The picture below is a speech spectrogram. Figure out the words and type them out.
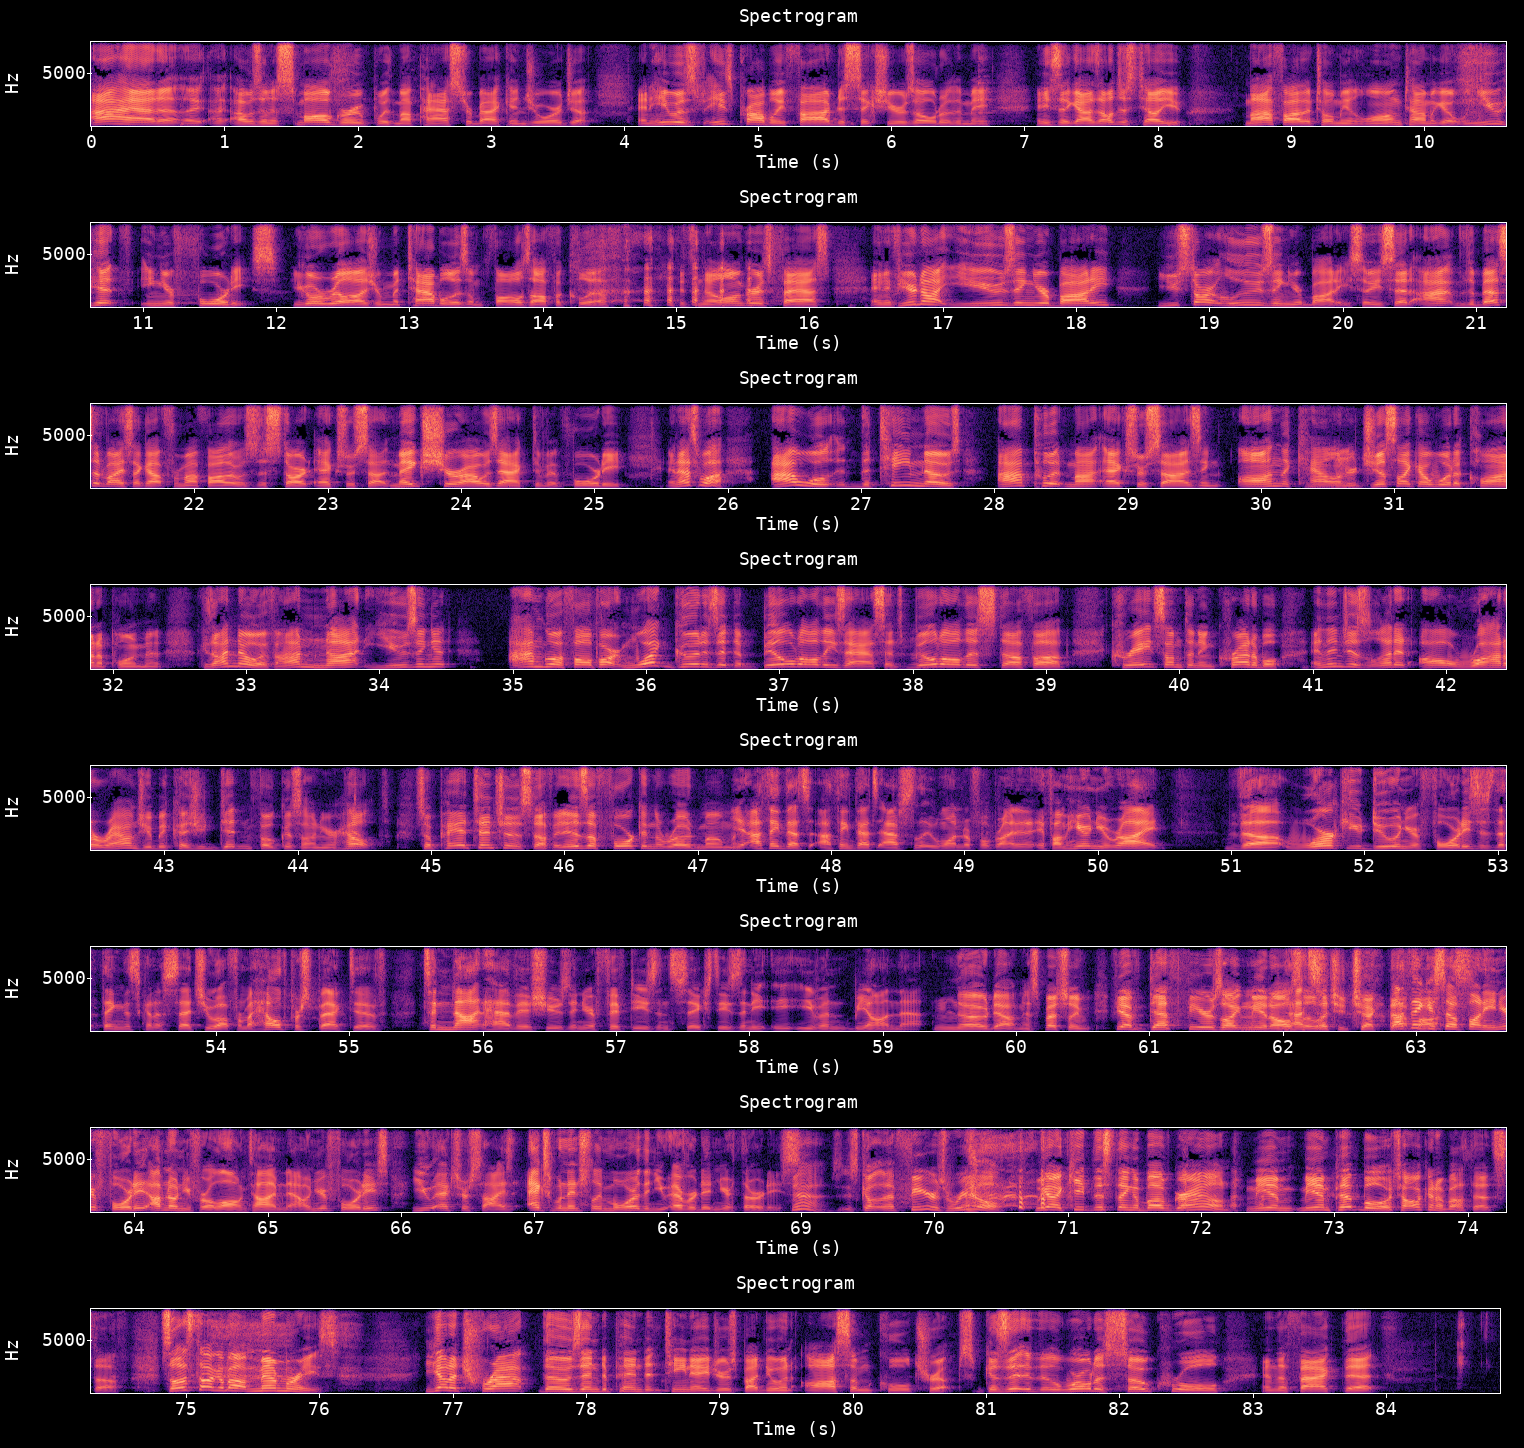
I had a, a I was in a small group with my pastor back in Georgia, and he was he's probably five to six years older than me. And he said, "Guys, I'll just tell you, my father told me a long time ago, when you hit in your 40s, you're going to realize your metabolism falls off a cliff. it's no longer as fast, and if you're not using your body." You start losing your body. So he said, I, the best advice I got from my father was to start exercise. Make sure I was active at 40. And that's why I will, the team knows I put my exercising on the mm-hmm. calendar just like I would a client appointment because I know if I'm not using it, I'm going to fall apart. And what good is it to build all these assets, mm-hmm. build all this stuff up, create something incredible, and then just let it all rot around you because you didn't focus on your health? So pay attention to stuff. It is a fork in the road moment. Yeah, I think that's I think that's absolutely wonderful, Brian. And if I'm hearing you right, the work you do in your 40s is the thing that's going to set you up from a health perspective to not have issues in your 50s and 60s and e- even beyond that. No doubt. And especially if you have death fears like me, it mm, also That's- lets you check that I think it's so funny. In your 40s, I've known you for a long time now. In your 40s, you exercise exponentially more than you ever did in your 30s. Yeah, it's got that fear is real. we got to keep this thing above ground. Me and me and Pitbull are talking about that stuff. So let's talk about memories. You got to trap those independent teenagers by doing awesome, cool trips because it, the world is so cruel, and the fact that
